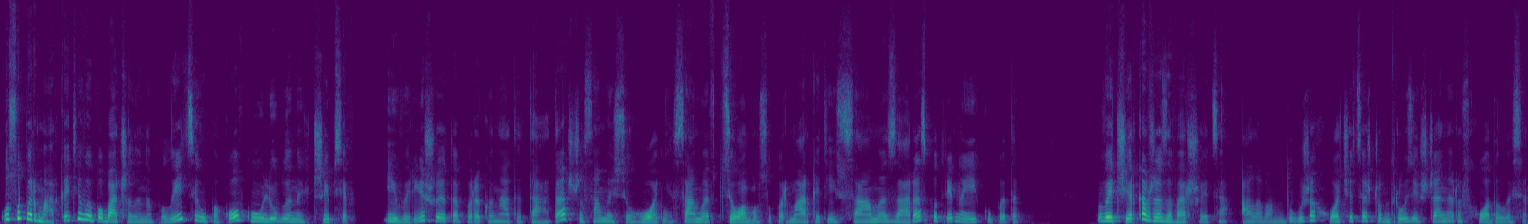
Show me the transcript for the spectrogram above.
У супермаркеті ви побачили на полиці упаковку улюблених чипсів і вирішуєте переконати тата, що саме сьогодні, саме в цьому супермаркеті і саме зараз потрібно їх купити. Вечірка вже завершується, але вам дуже хочеться, щоб друзі ще не розходилися.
